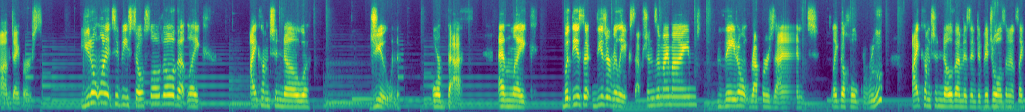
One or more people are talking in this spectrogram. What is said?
um, diverse. You don't want it to be so slow though that like i come to know june or beth. And like but these are these are really exceptions in my mind. They don't represent like the whole group. I come to know them as individuals and it's like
